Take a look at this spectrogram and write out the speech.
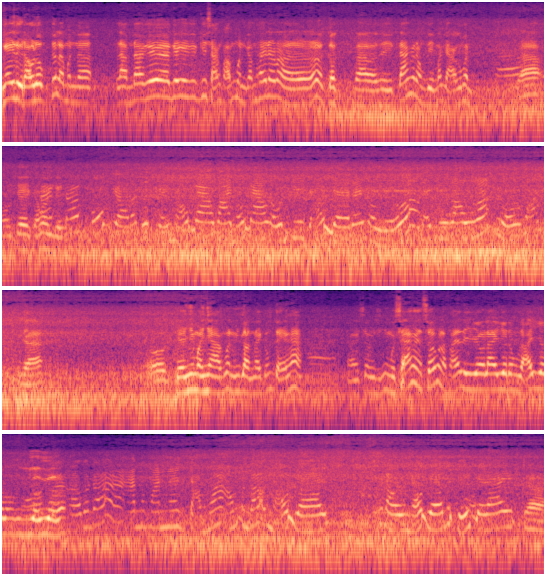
ngay từ đầu luôn tức là mình à, làm ra cái cái cái, cái sản phẩm mình cảm thấy rất là rất là cực và thì đáng cái đồng tiền bán gạo của mình dạ ok cảm ơn chị sớm 4 giờ đã thức dậy nhổ rau, bay nhổ rau rồi bên kia chở về đây rồi rửa, để kia lâu lắm rồi phải. dạ ok nhưng mà nhà của mình gần này cũng tiện ha à, sao- nhưng mà sáng sớm là phải đi vô lai vô đông rãi vô vô vô. Ở bên đó anh ông anh chồng á, ổng bên đó nhổ về. Cái đầu nhổ về mới chuyển về đây. dạ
